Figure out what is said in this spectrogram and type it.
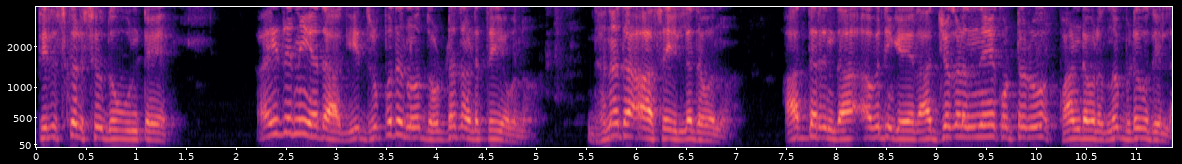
ತಿರಸ್ಕರಿಸುವುದು ಉಂಟೆ. ಐದನೆಯದಾಗಿ ದೃಪದನು ದೊಡ್ಡ ನಡತೆಯವನು. ಧನದ ಆಸೆ ಇಲ್ಲದವನು. ಆದ್ದರಿಂದ ಅವನಿಗೆ ರಾಜ್ಯಗಳನ್ನೇ ಕೊಟ್ಟರೂ ಪಾಂಡವರನ್ನು ಬಿಡುವುದಿಲ್ಲ.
